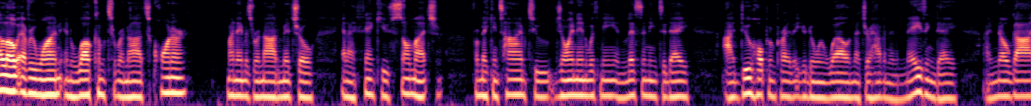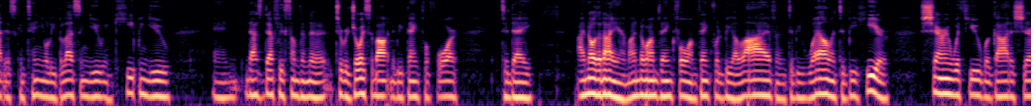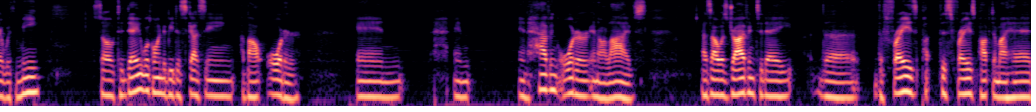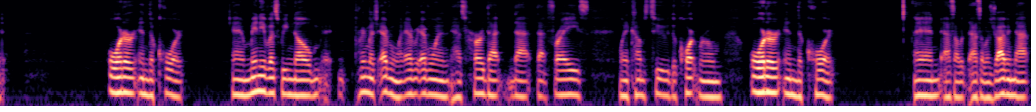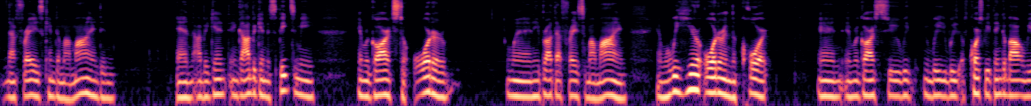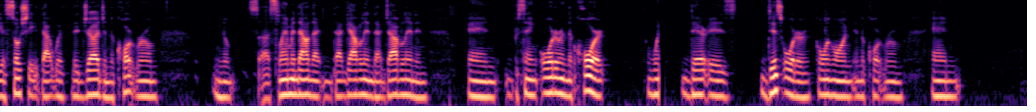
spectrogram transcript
Hello, everyone, and welcome to Renaud's Corner. My name is Renaud Mitchell, and I thank you so much for making time to join in with me and listening today. I do hope and pray that you're doing well and that you're having an amazing day. I know God is continually blessing you and keeping you, and that's definitely something to, to rejoice about and to be thankful for today. I know that I am. I know I'm thankful. I'm thankful to be alive and to be well and to be here sharing with you what God has shared with me. So today we're going to be discussing about order and and and having order in our lives. As I was driving today, the the phrase this phrase popped in my head order in the court and many of us we know pretty much everyone every everyone has heard that that that phrase when it comes to the courtroom order in the court and as I as I was driving that that phrase came to my mind and and I began and God began to speak to me in regards to order when he brought that phrase to my mind. And when we hear order in the court and in regards to we we, we of course we think about and we associate that with the judge in the courtroom you know uh, slamming down that that javelin that javelin and and saying order in the court when there is disorder going on in the courtroom. And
